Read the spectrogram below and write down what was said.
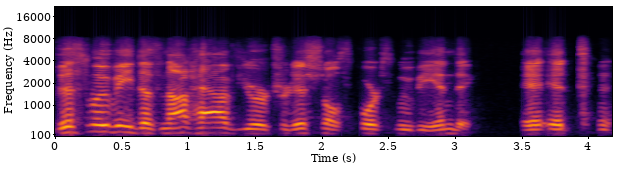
this movie does not have your traditional sports movie ending. It it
